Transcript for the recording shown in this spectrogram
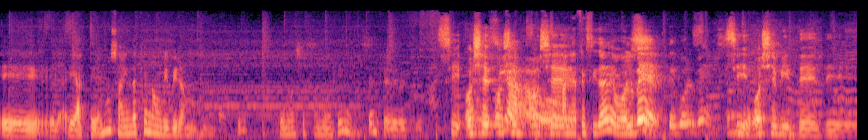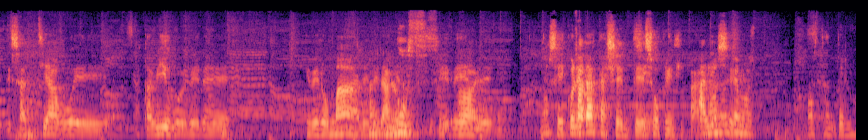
eh, e a temos, aínda que non viviramos nunca aquí. Temos esa morriña, sempre debe ser. Sí, oxe, oxe, oxe, a necesidade de volver, sí. de volver. Sempre. Sí, oxe vir de, de, de Santiago e ata Vigo e ver, e, ver o mar, e ver a luz, sí. e ver, Ay, non sei, conectar ca xente, sí. eso o principal. Ali non, non temos bastante luz.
